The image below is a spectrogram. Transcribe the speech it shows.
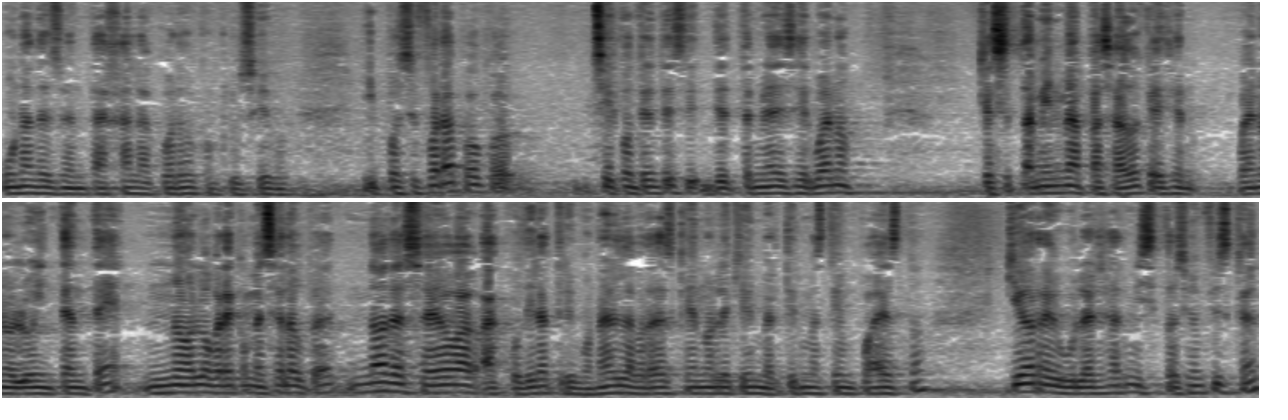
una desventaja al acuerdo conclusivo. Y pues si fuera poco, si el contribuyente determina decir, bueno, que también me ha pasado que dicen, bueno, lo intenté, no logré convencer a la autoridad, no deseo acudir a tribunales, la verdad es que no le quiero invertir más tiempo a esto, quiero regularizar mi situación fiscal,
